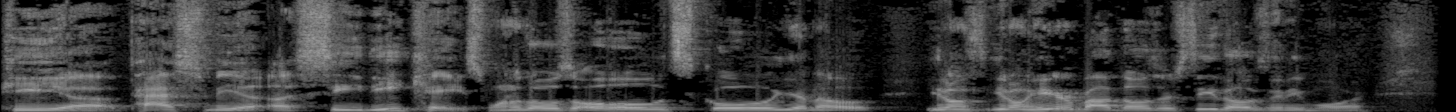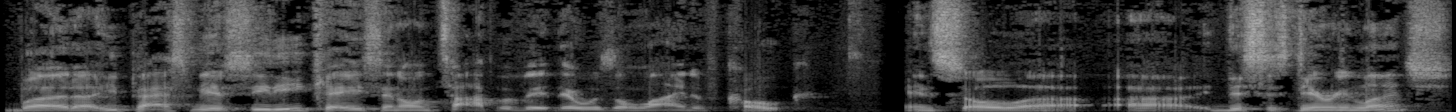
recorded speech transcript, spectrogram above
he uh, passed me a, a, CD case, one of those old school, you know, you don't you don't hear about those or see those anymore. But uh, he passed me a CD case, and on top of it, there was a line of Coke. And so uh, uh this is during lunch.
